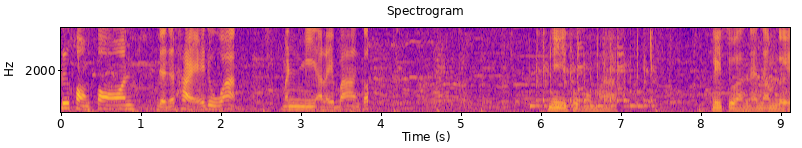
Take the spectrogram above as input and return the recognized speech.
ซื้อของก่อน เดี๋ยวจะถ่ายให้ดูว่ามันมีอะไรบ้างก็ นี่ถูกมากๆรีจวนแนะนำเลย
